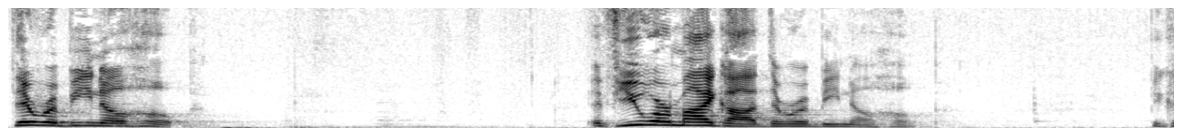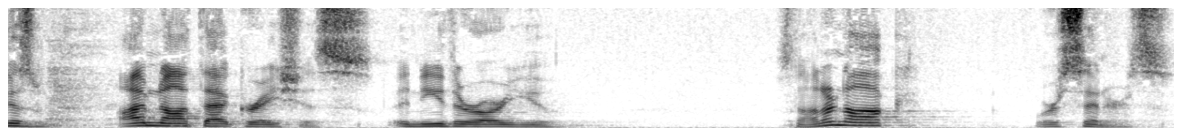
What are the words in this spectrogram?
there would be no hope. If you were my God, there would be no hope. Because I'm not that gracious, and neither are you. It's not a knock, we're sinners.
